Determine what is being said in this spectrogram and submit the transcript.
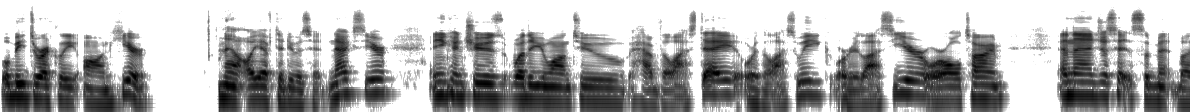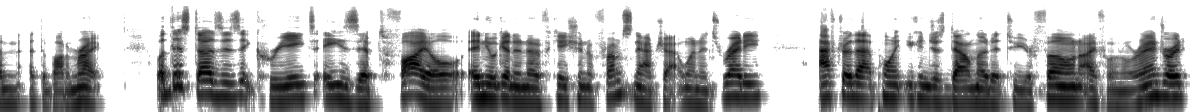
will be directly on here. Now, all you have to do is hit next here, and you can choose whether you want to have the last day or the last week or last year or all time, and then just hit submit button at the bottom right. What this does is it creates a zipped file and you'll get a notification from Snapchat when it's ready. After that point, you can just download it to your phone, iPhone or Android,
